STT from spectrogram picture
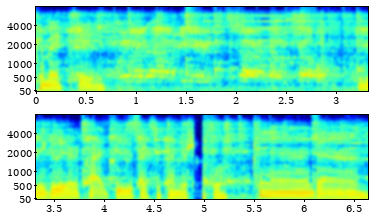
Convicted. Legally required to do the sex offender shuffle. Dun, dun.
